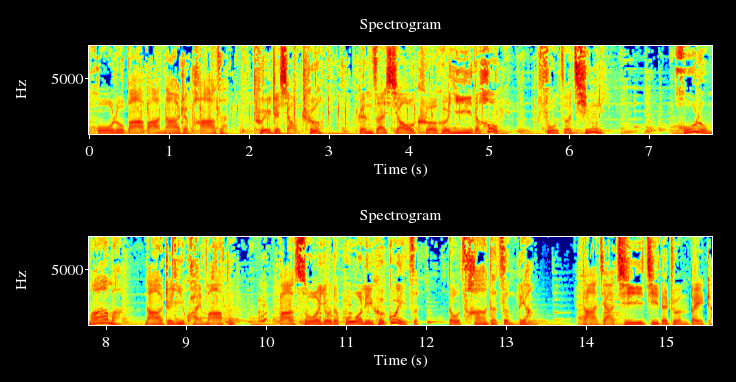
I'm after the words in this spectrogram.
葫芦爸爸拿着耙子，推着小车，跟在小可和依依的后面，负责清理。葫芦妈妈拿着一块抹布，把所有的玻璃和柜子都擦得锃亮。大家积极的准备着。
